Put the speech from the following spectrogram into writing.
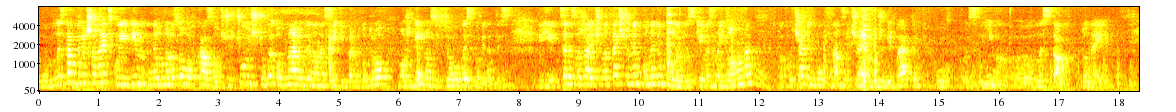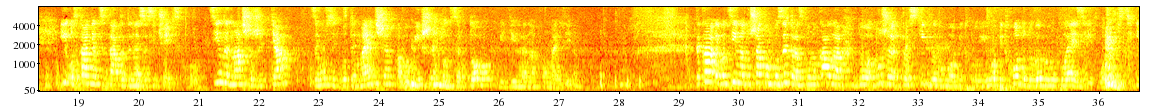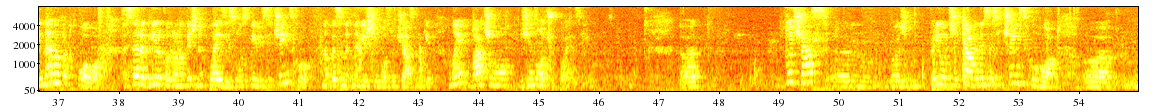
В листах до Вільшанецької він неодноразово вказував, що чую, що ви одна людина на світі, перед котрою може вільно зі всього висповідатись. І це незважаючи на те, що вони не були близькими знайомими, хоча він був надзвичайно дуже відвертим у своїх е, листах до неї. І остання цитата Дениса Січинського: ціле наше життя це мусить бути менше або більше концертово відіграна комедія. Така емоційна душа композитора спонукала до дуже прискіпливого його підходу до вибору поезії творчості. І не випадково серед лірико-драматичних поезій словоспівів Січинського, написаних на вірші його сучасників, ми бачимо жіночу поезію. Е, В той час, ем, в період життя Дениса Січинського, е,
